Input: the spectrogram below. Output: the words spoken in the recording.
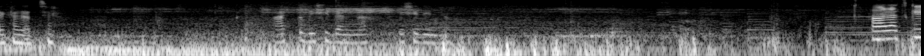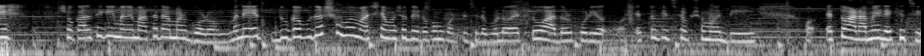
দেখা যাচ্ছে। আর তো বেশি দেন না, বেশি দিন না। আর আজকে সকাল থেকেই মানে মাথাটা আমার গরম। মানে দুর্গাপূজার সময় মাসি আমার সাথে এরকম করতেছিল বলো এত আদর করি, এত কিছু সব সময় দিই, এত আরামে রেখেছি।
